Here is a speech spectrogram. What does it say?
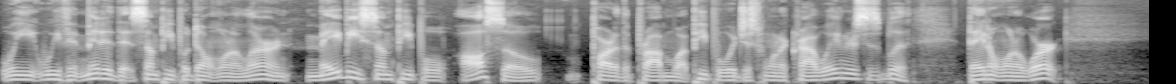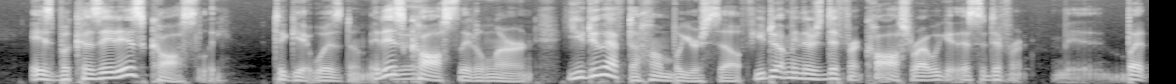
we we've admitted that some people don't want to learn. Maybe some people also part of the problem what people would just want to cry well, ignorance is bliss. They don't want to work is because it is costly to get wisdom. It is costly to learn. You do have to humble yourself. You do I mean there's different costs, right? We get this a different but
